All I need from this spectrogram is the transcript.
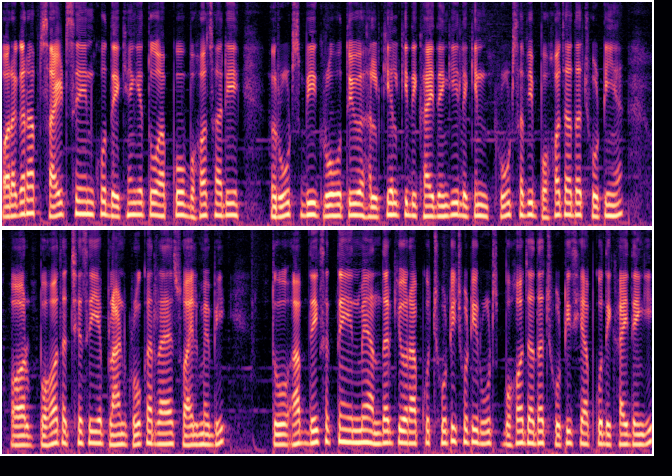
और अगर आप साइड से इनको देखेंगे तो आपको बहुत सारी रूट्स भी ग्रो होती हुए हल्की हल्की दिखाई देंगी, लेकिन रूट्स अभी बहुत ज़्यादा छोटी हैं और बहुत अच्छे से ये प्लांट ग्रो कर रहा है सॉइल में भी। तो आप देख सकते हैं, इनमें अंदर की ओर आपको छोटी छोटी रूट्स बहुत ज़्यादा छोटी सी आपको दिखाई देंगी।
